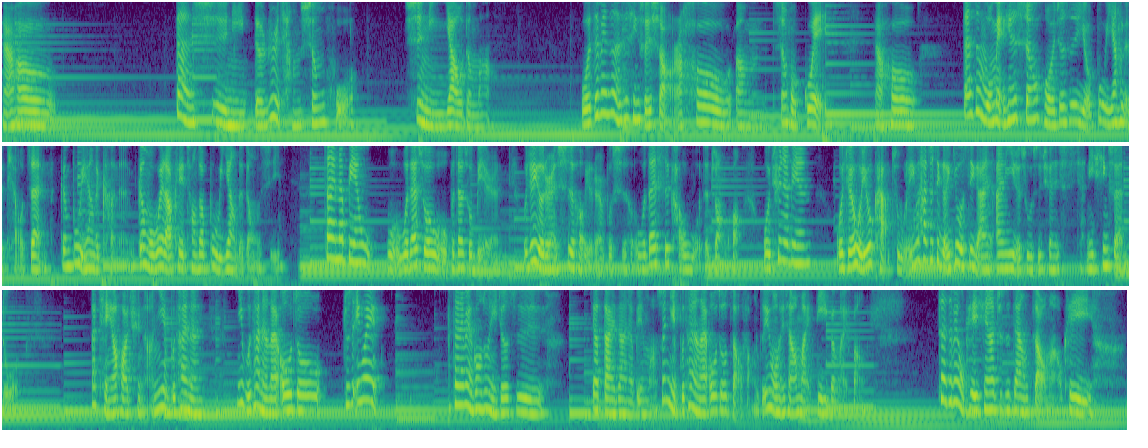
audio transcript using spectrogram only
然后，但是你的日常生活是你要的吗？我这边真的是薪水少，然后嗯，生活贵，然后。但是我每天生活就是有不一样的挑战，跟不一样的可能，跟我未来可以创造不一样的东西。在那边，我我在说我，我不在说别人。我觉得有的人适合，有的人不适合。我在思考我的状况。我去那边，我觉得我又卡住了，因为它就是一个又是一个安安逸的舒适圈。你薪水很多，那钱要花去哪？你也不太能，你也不太能来欧洲，就是因为在那边工作，你就是。要待在那边嘛，所以你也不太能来欧洲找房子，因为我很想要买第一个买房。在这边我可以现在就是这样找嘛，我可以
